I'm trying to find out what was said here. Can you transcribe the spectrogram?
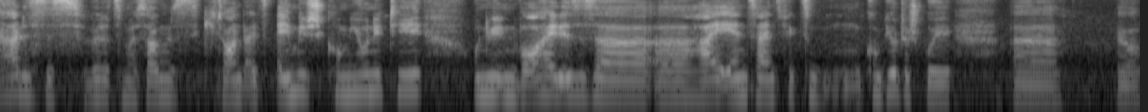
ja, das ist, würde jetzt mal sagen, das ist getarnt als Amish Community und in Wahrheit ist es ein, ein High-End Science-Fiction Computerspiel. Äh, ja.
